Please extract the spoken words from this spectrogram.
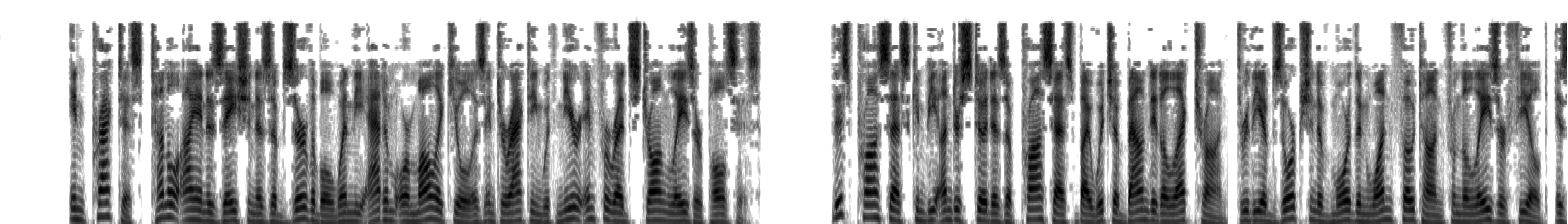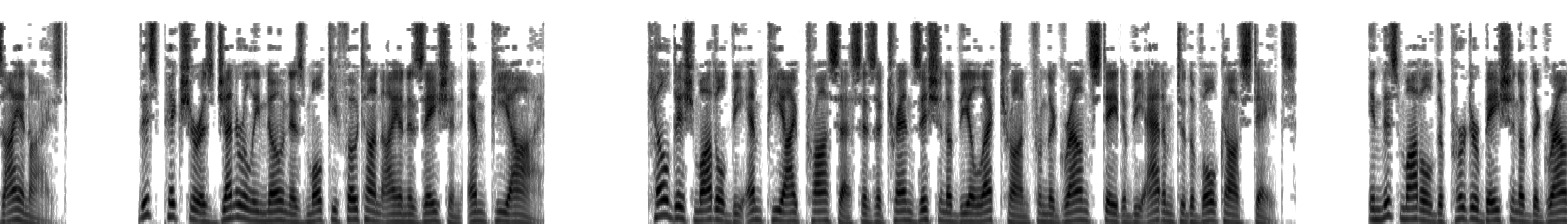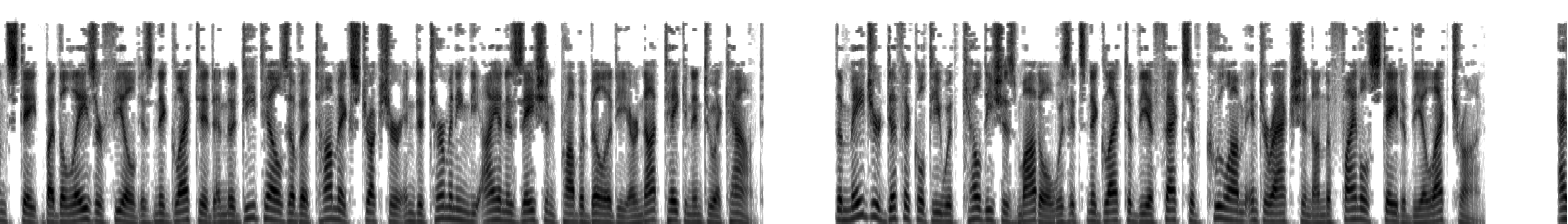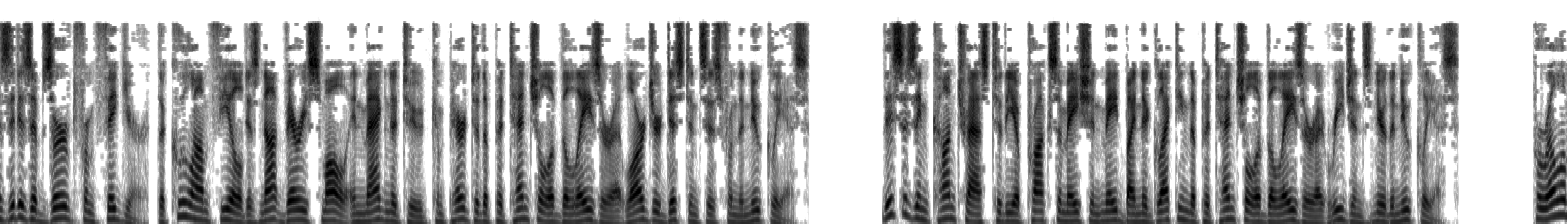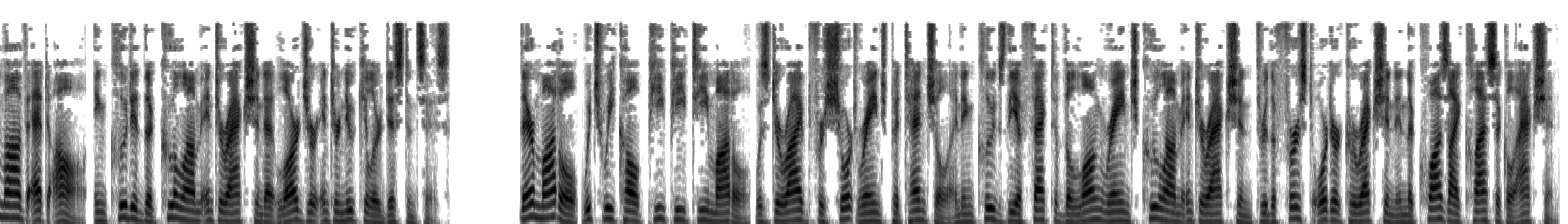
In practice, tunnel ionization is observable when the atom or molecule is interacting with near-infrared strong laser pulses. This process can be understood as a process by which a bounded electron, through the absorption of more than one photon from the laser field, is ionized. This picture is generally known as multiphoton ionization MPI. Keldysh modeled the MPI process as a transition of the electron from the ground state of the atom to the Volkov states. In this model the perturbation of the ground state by the laser field is neglected and the details of atomic structure in determining the ionization probability are not taken into account. The major difficulty with Keldysh's model was its neglect of the effects of Coulomb interaction on the final state of the electron. As it is observed from figure, the Coulomb field is not very small in magnitude compared to the potential of the laser at larger distances from the nucleus. This is in contrast to the approximation made by neglecting the potential of the laser at regions near the nucleus. Perelomov et al. included the Coulomb interaction at larger internuclear distances. Their model which we call PPT model was derived for short-range potential and includes the effect of the long-range Coulomb interaction through the first-order correction in the quasi-classical action.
